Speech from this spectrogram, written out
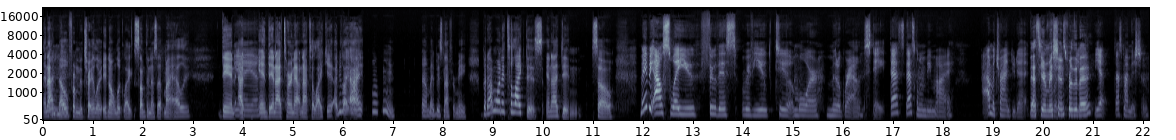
and I mm-hmm. know from the trailer it don't look like something that's up my alley, then yeah, I yeah. and then I turn out not to like it. I'd be like, all right, well, hmm, well, maybe it's not for me. But I wanted to like this and I didn't. So maybe I'll sway you through this review to a more middle ground state. That's that's gonna be my I'm gonna try and do that. That's your mission for, for the day? Yep, that's my mission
